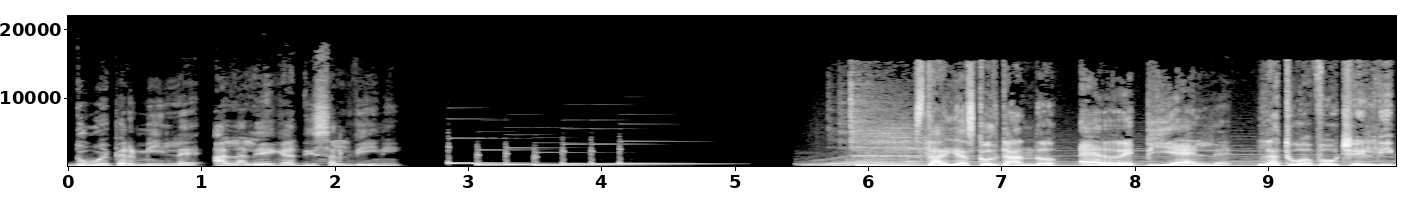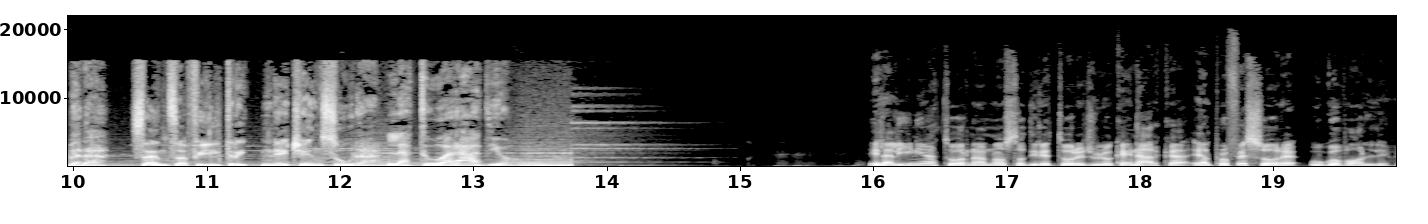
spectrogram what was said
2 per 1000 alla Lega di Salvini. Stai ascoltando RPL. La tua voce libera, senza filtri né censura. La tua radio. E la linea torna al nostro direttore Giulio Cainarca e al professore Ugo Volli.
